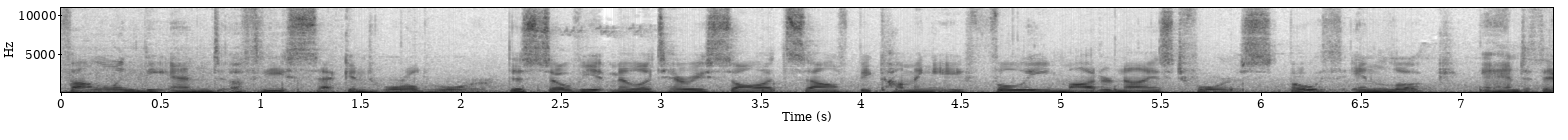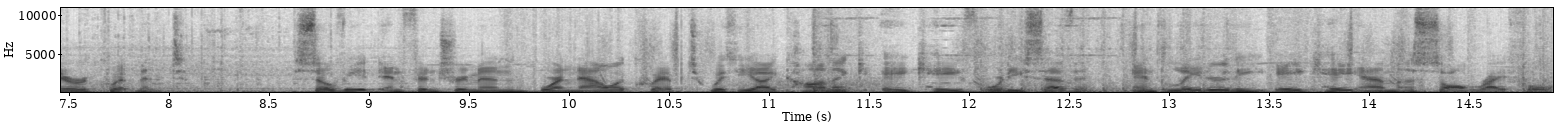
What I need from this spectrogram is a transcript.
Following the end of the Second World War, the Soviet military saw itself becoming a fully modernized force, both in look and their equipment. Soviet infantrymen were now equipped with the iconic AK 47 and later the AKM assault rifle,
